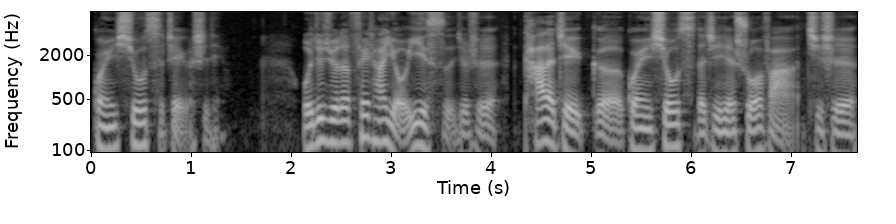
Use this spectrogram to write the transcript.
关于修辞这个事情，我就觉得非常有意思，就是他的这个关于修辞的这些说法，其实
